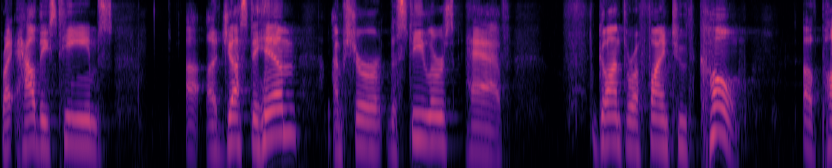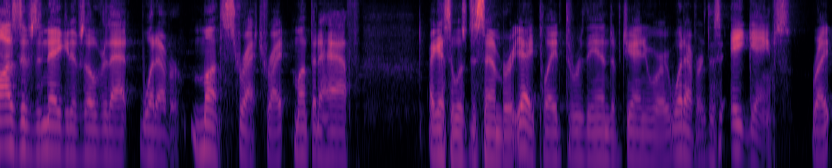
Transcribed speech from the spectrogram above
right? How these teams uh, adjust to him. I'm sure the Steelers have f- gone through a fine tooth comb of positives and negatives over that whatever month stretch, right? Month and a half. I guess it was December. Yeah, he played through the end of January, whatever. There's eight games, right?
